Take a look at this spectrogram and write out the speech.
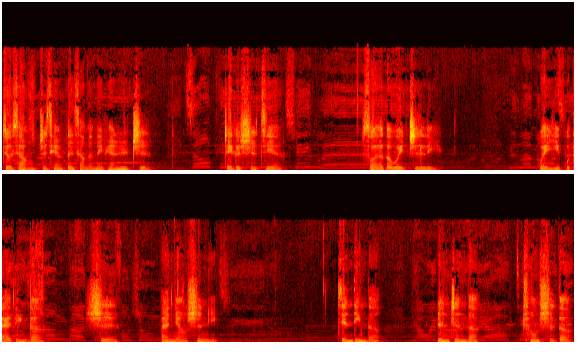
就像之前分享的那篇日志，这个世界，所有的未知里，唯一不待定的，是。伴娘是你，坚定的、认真的、充实的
